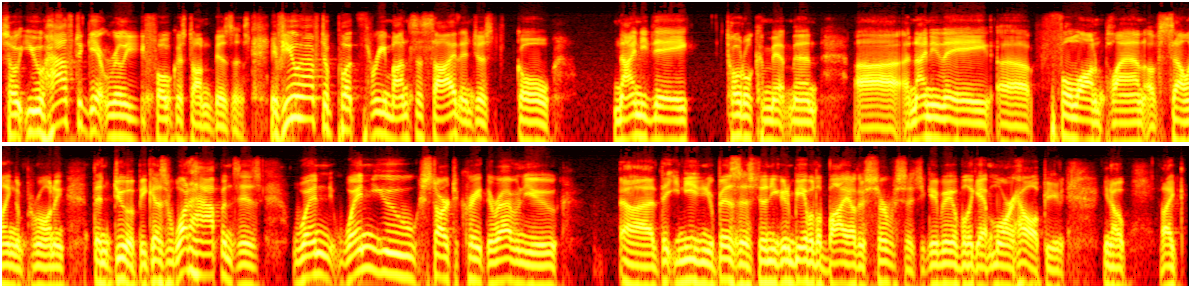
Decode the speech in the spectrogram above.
So you have to get really focused on business. If you have to put three months aside and just go 90 day total commitment, uh, a 90 day uh, full on plan of selling and promoting, then do it. Because what happens is when when you start to create the revenue, uh, that you need in your business, then you're going to be able to buy other services. You're going to be able to get more help. You, you know, like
